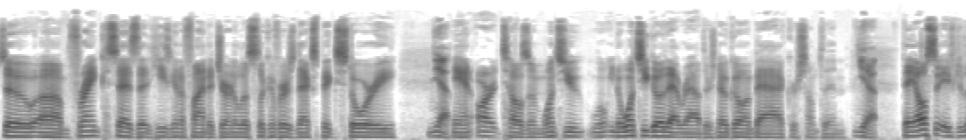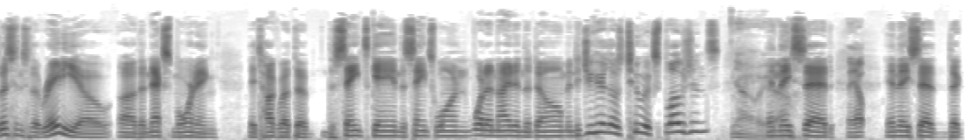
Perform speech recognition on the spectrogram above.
so um, Frank says that he's going to find a journalist looking for his next big story, yeah, and Art tells him once you, well, you know, once you go that route, there's no going back or something. yeah. They also, if you listen to the radio uh, the next morning, they talk about the the Saints game. The Saints won. What a night in the dome! And did you hear those two explosions? Oh, yeah. And they said, Yep. and they said the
